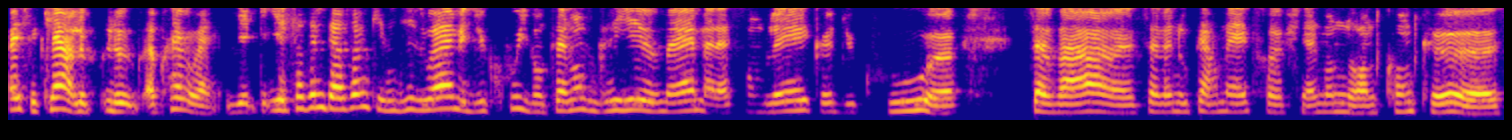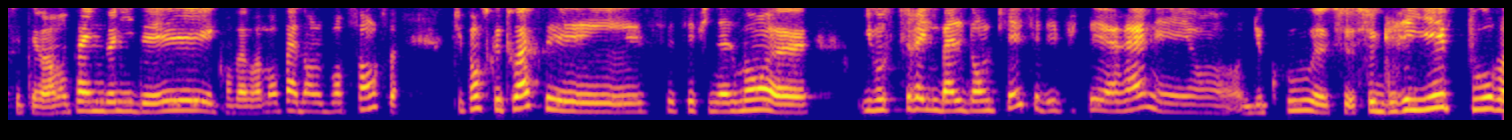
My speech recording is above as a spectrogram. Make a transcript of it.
Oui, c'est clair. Après, ouais, il y, a certaines personnes qui me disent ouais, mais du coup, ils vont tellement se griller eux-mêmes à l'Assemblée que du coup, ça va, ça va nous permettre finalement de nous rendre compte que c'était vraiment pas une bonne idée et qu'on va vraiment pas dans le bon sens. Tu penses que toi, c'est finalement ils vont se tirer une balle dans le pied, ces députés RN, et du coup se, griller pour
